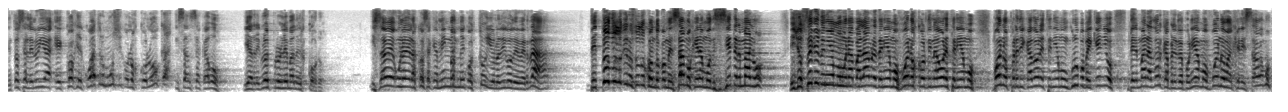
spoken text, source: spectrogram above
Entonces, aleluya, escoge cuatro músicos, los coloca y se acabó. Y arregló el problema del coro. Y sabe, una de las cosas que a mí más me costó, yo lo digo de verdad, de todo lo que nosotros cuando comenzamos, que éramos 17 hermanos, y yo sé que teníamos una palabra, teníamos buenos coordinadores, teníamos buenos predicadores, teníamos un grupo pequeño de hermanas Dorca, pero le poníamos bueno, evangelizábamos,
